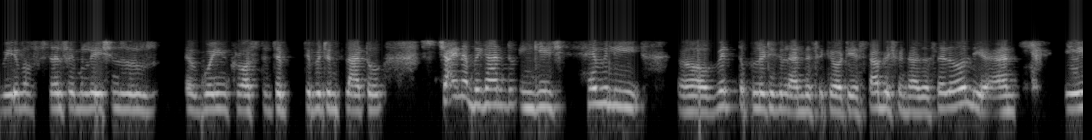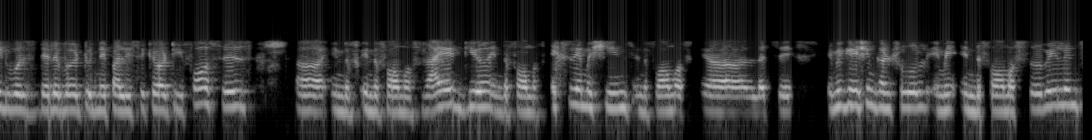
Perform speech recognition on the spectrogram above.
wave of self-immolations was uh, going across the Tibetan plateau, China began to engage heavily uh, with the political and the security establishment, as I said earlier. And aid was delivered to Nepali security forces uh, in the in the form of riot gear, in the form of X-ray machines, in the form of uh, let's say immigration control, in the form of surveillance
